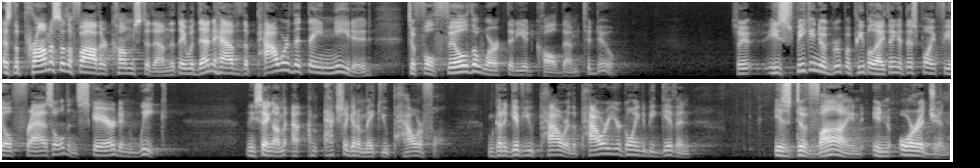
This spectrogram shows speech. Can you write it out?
as the promise of the Father comes to them, that they would then have the power that they needed to fulfill the work that he had called them to do. So he's speaking to a group of people that I think at this point feel frazzled and scared and weak. And he's saying, I'm, I'm actually going to make you powerful. I'm going to give you power. The power you're going to be given is divine in origin.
